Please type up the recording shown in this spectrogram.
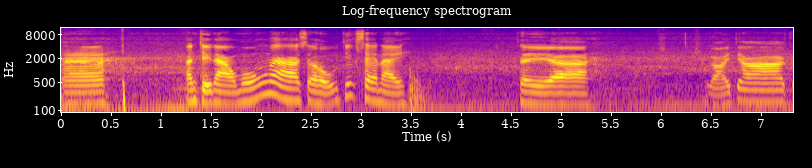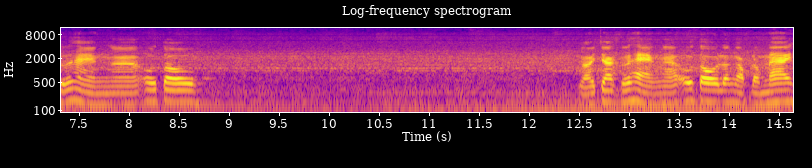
À, anh chị nào muốn à, sở hữu chiếc xe này thì à, gọi cho cửa hàng ờ, ô tô. Gọi cho cửa hàng ờ, ô tô Lân Ngọc Đồng Nai.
